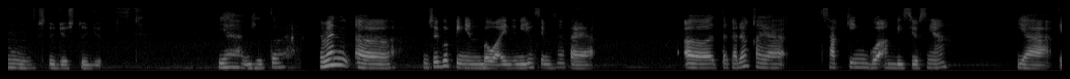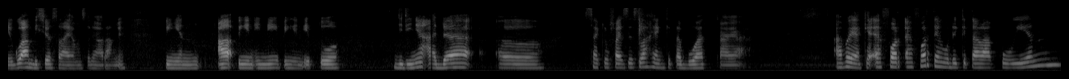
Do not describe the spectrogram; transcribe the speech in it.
hmm setuju setuju ya gitu cuman uh, misalnya gue pingin bawain ini juga sih misalnya kayak uh, terkadang kayak saking gue ambisiusnya ya ya gue ambisius lah ya maksudnya orangnya. Pingin A pingin ini pingin itu. Jadinya ada uh, sacrifices lah yang kita buat kayak apa ya kayak effort-effort yang udah kita lakuin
